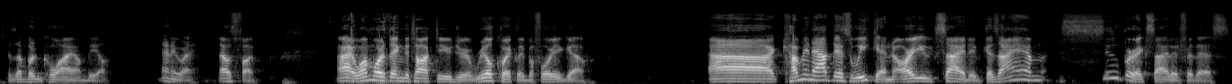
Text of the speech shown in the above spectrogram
because I'm putting Kawhi on Beal. Anyway, that was fun. All right, one more thing to talk to you, Drew, real quickly before you go. Uh, coming out this weekend, are you excited? Because I am super excited for this.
